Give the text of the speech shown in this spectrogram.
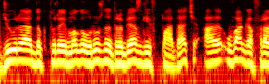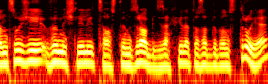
dziura, do której mogą różne drobiazgi wpadać, ale uwaga, Francuzi wymyślili, co z tym zrobić. Za chwilę to zademonstruję.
